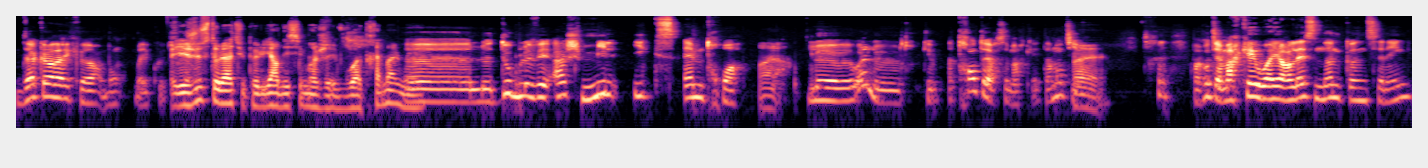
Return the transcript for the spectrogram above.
D'accord, d'accord. Bon, bah écoute. Il est juste là, tu peux lire d'ici. Moi, je vois très mal, mais Euh, le WH1000XM3. voilà. Le, ouais, le truc est à 30 heures, c'est marqué. T'as menti. Ouais, Par contre, il y a marqué wireless non-cancelling,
